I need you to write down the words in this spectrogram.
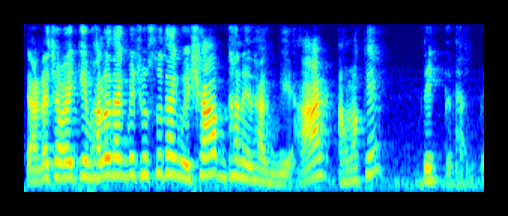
টাটা সবাইকে, ভালো থাকবে, সুস্থ থাকবে, সাবধানে থাকবে, আর আমাকে দেখতে থাকবে।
